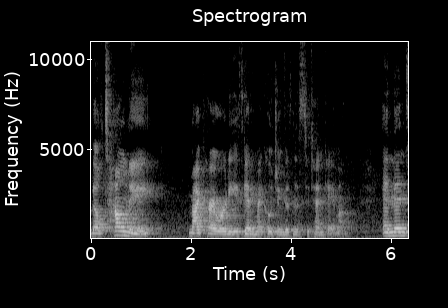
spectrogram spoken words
They'll tell me my priority is getting my coaching business to 10k a month. And then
